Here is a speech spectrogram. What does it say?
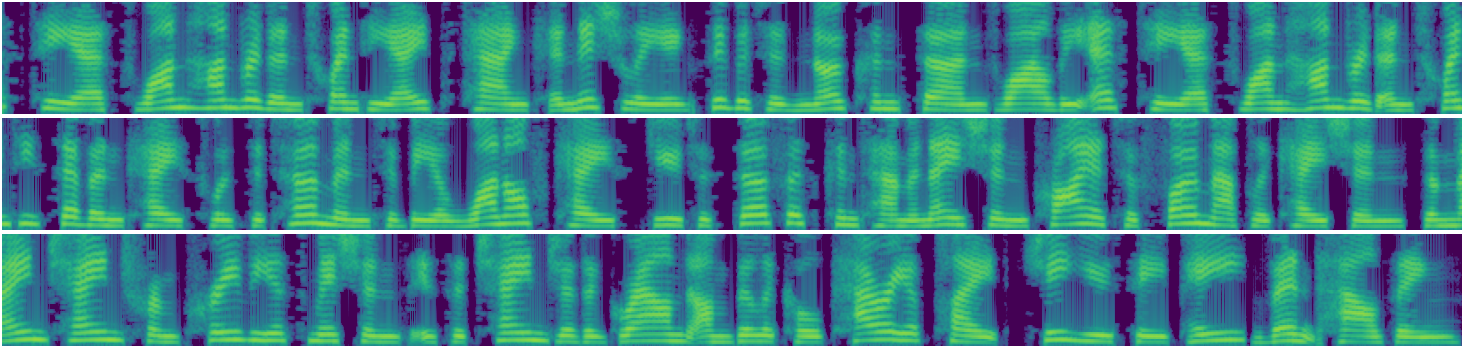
STS-128 tank initially exhibited no concerns while the STS-127 case was determined to be a one-off case due to surface contamination prior to foam application. The main change from previous missions is the change of the ground umbilical carrier plate GUCP vent housing.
